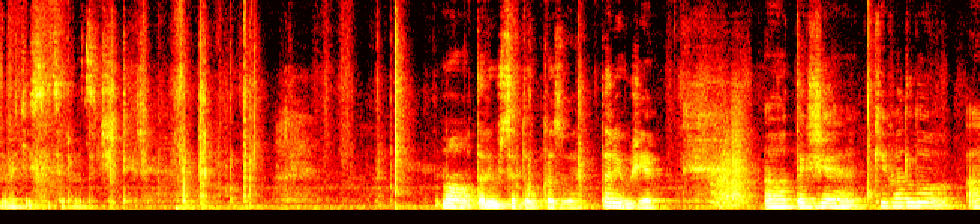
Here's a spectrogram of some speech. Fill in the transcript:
2024. No, tady už se to ukazuje. Tady už je. Uh, takže kivadlo a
